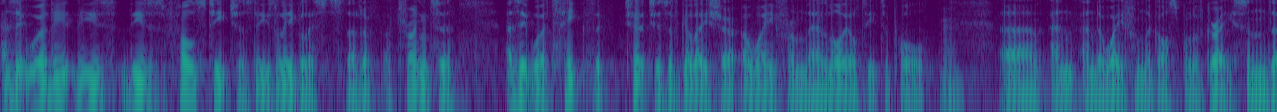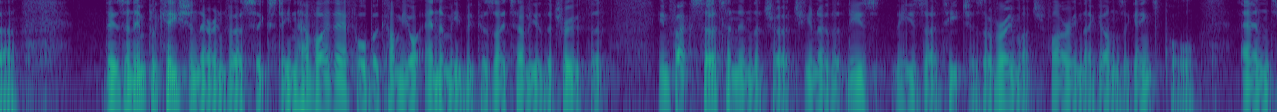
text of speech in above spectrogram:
as it were, the, these, these false teachers, these legalists that are, are trying to, as it were, take the churches of Galatia away from their loyalty to Paul hmm. Uh, and, and away from the gospel of grace. And uh, there's an implication there in verse 16 Have I therefore become your enemy because I tell you the truth? That, in fact, certain in the church, you know, that these, these uh, teachers are very much firing their guns against Paul and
